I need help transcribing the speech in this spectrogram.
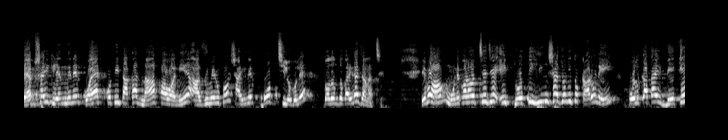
ব্যবসায়িক লেনদেনের কয়েক কোটি টাকা না পাওয়া নিয়ে আজিমের উপর শাহিনের ক্ষোভ ছিল বলে তদন্তকারীরা জানাচ্ছে। এবং মনে করা হচ্ছে যে এই প্রতিহিংসাজনিত কারণেই কলকাতায় ডেকে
